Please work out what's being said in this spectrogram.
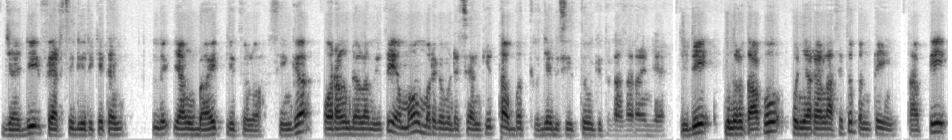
jadi versi diri kita yang yang baik gitu loh. Sehingga orang dalam itu yang mau merekomendasikan kita buat kerja di situ gitu kasarannya. Jadi menurut aku punya relasi itu penting. Tapi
